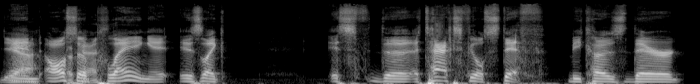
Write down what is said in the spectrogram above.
yeah. And also okay. playing it is like it's the attacks feel stiff because they're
